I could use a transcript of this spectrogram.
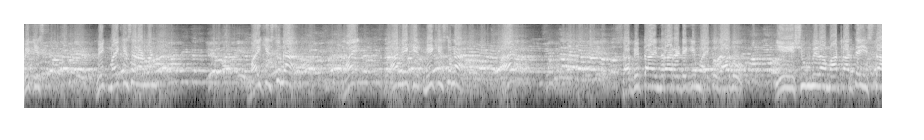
మీకు మీకు మైక్ ఇస్తాను నడవండి మైక్ ఇస్తున్నా. మైక్ మీకు మీకు ఇస్తున్నా. ఆ? సబితా ఇంద్రారెడ్డికి మైక్ కాదు. ఈ ఇష్యూ మీద మాట్లాడితే ఇస్తా.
